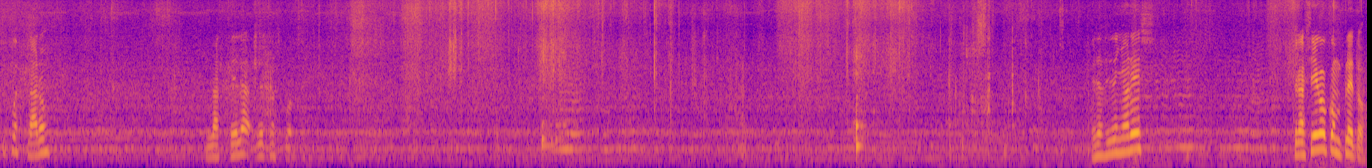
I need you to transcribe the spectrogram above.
Y pues claro, la tela de transporte. Es así señores, trasiego completo.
